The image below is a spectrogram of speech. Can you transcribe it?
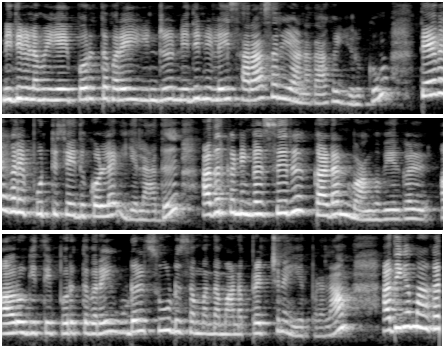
நிதி நிலைமையை பொறுத்த பொறுத்தவரை இன்று நிதிநிலை சராசரியானதாக இருக்கும். தேவைகளை பூர்த்தி செய்து கொள்ள இயலாது. அதற்கு நீங்கள் சிறு கடன் வாங்குவீர்கள். ஆரோக்கியத்தை பொறுத்தவரை உடல் சூடு சம்பந்தமான பிரச்சனை ஏற்படலாம். அதிகமாக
